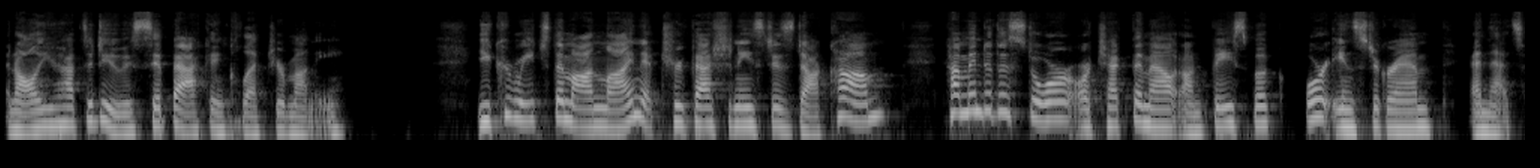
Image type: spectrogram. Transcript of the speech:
and all you have to do is sit back and collect your money. You can reach them online at truefashionistas.com. Come into the store or check them out on Facebook or Instagram, and that's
